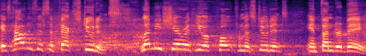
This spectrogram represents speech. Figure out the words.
is how does this affect students? Let me share with you a quote from a student in Thunder Bay.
